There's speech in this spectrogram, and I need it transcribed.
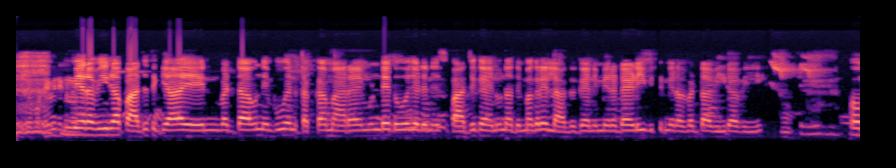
ਦੇ ਮੁੰਡੇ ਵੀ ਨਿਕਲੇ। ਮੇਰਾ ਵੀਰਾ ਭੱਜ ਤੇ ਗਿਆ ਏ ਵੱਡਾ ਉਹਨੇ ਬੂਹੇ ਨੂੰ ਧੱਕਾ ਮਾਰਿਆ ਏ। ਮੁੰਡੇ ਦੋ ਜਿਹੜੇ ਨੇ ਭੱਜ ਗਏ ਨੇ ਉਹਨਾਂ ਦੇ ਮਗਰੇ ਲੱਗ ਗਏ ਨੇ। ਮੇਰਾ ਡੈਡੀ ਵੀ ਤੇ ਮੇਰਾ ਵੱਡਾ ਵੀਰਾ ਵੀ। ਉਹ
